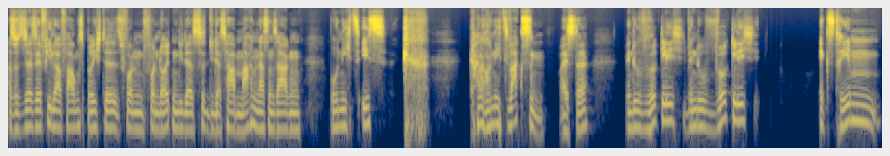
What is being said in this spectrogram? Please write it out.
Also sehr, sehr viele Erfahrungsberichte von, von Leuten, die das, die das haben machen lassen, sagen, wo nichts ist, kann auch nichts wachsen, weißt du? Wenn du wirklich, wenn du wirklich extremen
